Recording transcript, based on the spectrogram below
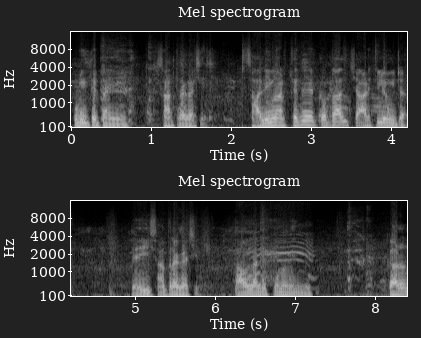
কুড়িতে টাইম সাঁতরাগাছিতে। শালিমার থেকে টোটাল চার কিলোমিটার এই সাঁতরাগাছি। তাও লাগে পনেরো মিনিট কারণ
